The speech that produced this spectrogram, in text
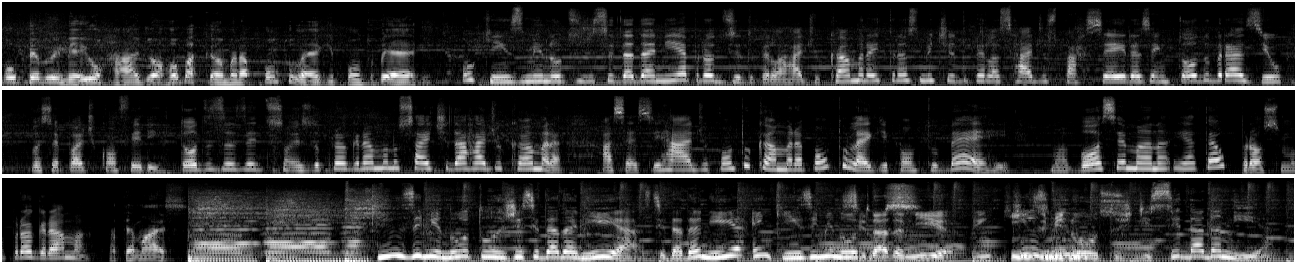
ou pelo e-mail radio@câmara.leg.br. O 15 Minutos de Cidadania é produzido pela Rádio Câmara e transmitido pelas rádios parceiras em todo o Brasil. Você pode conferir todas as edições do programa no site da Rádio Câmara. Acesse radio.câmara.leg.br. Uma boa semana e até o próximo programa. Até mais. 15 minutos de cidadania. Cidadania em 15 minutos. Cidadania em 15, 15 minutos. minutos de cidadania.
